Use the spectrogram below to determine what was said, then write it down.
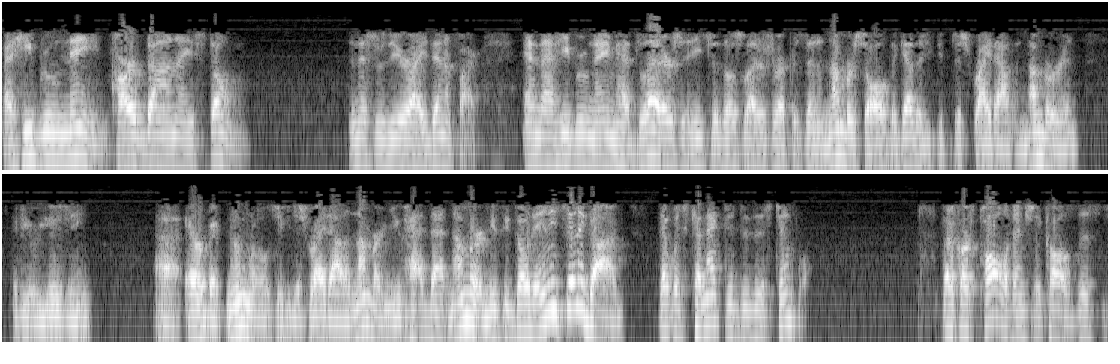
a Hebrew name carved on a stone. And this was your identifier. And that Hebrew name had letters and each of those letters represented a number. So altogether you could just write out a number and if you were using uh, Arabic numerals, you could just write out a number and you had that number and you could go to any synagogue that was connected to this temple. But of course, Paul eventually calls this the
